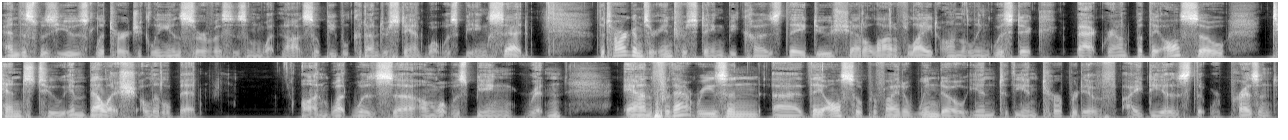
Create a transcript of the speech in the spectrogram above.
And this was used liturgically in services and whatnot so people could understand what was being said. The Targums are interesting because they do shed a lot of light on the linguistic background, but they also tend to embellish a little bit on what was uh, on what was being written. And for that reason, uh, they also provide a window into the interpretive ideas that were present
